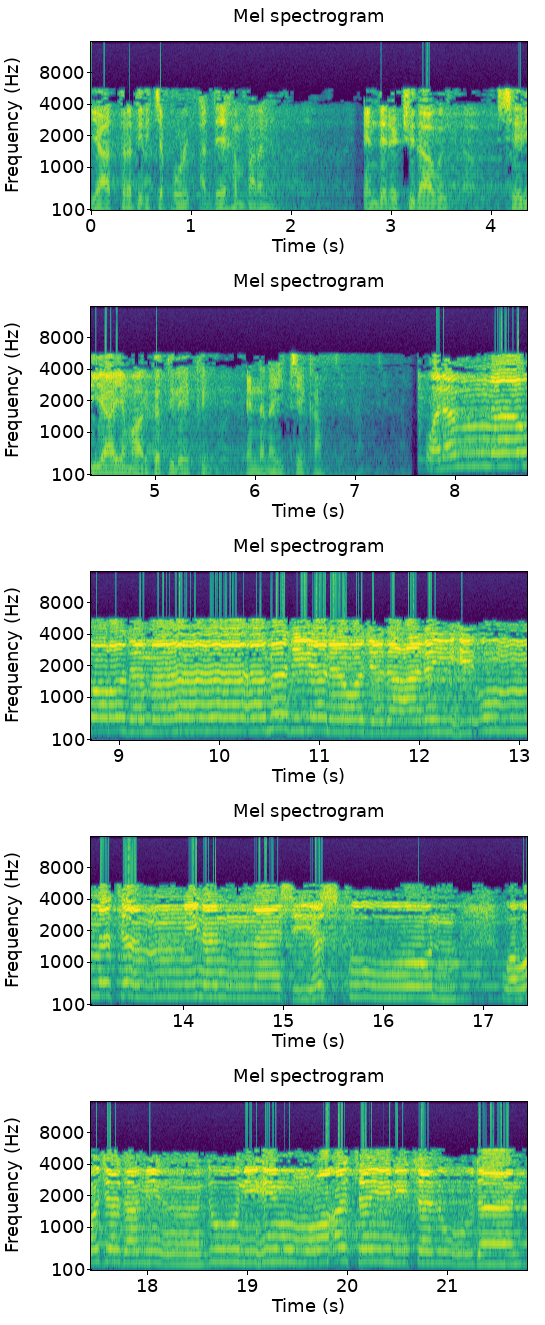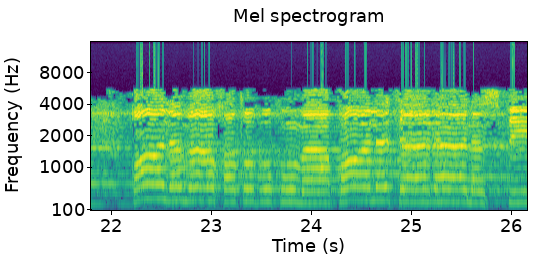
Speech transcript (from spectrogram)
യാത്ര തിരിച്ചപ്പോൾ അദ്ദേഹം പറഞ്ഞു എന്റെ രക്ഷിതാവ് ശരിയായ മാർഗത്തിലേക്ക് എന്നെ നയിച്ചേക്കാം ولما ورد ماء مدين وجد عليه أمة من الناس يسقون ووجد من دونهم امرأتين تذودان قال ما خطبكما قالتا لا نسقي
